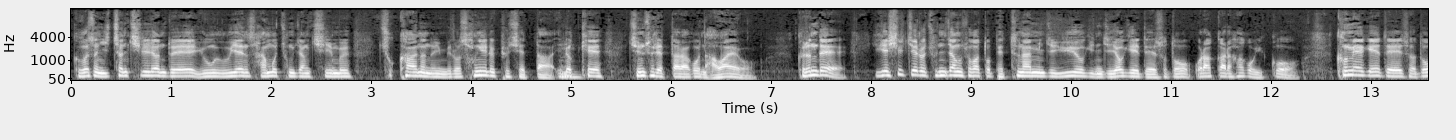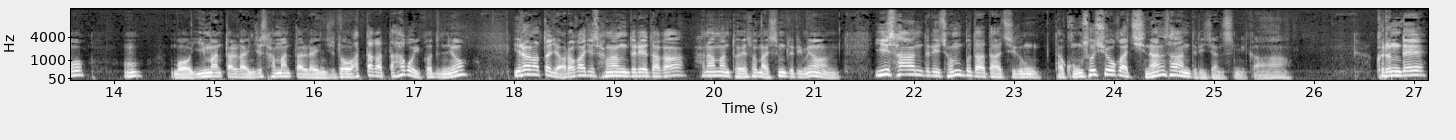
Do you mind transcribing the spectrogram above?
그것은 2007년도에 유엔 사무총장 취임을 축하하는 의미로 성의를 표시했다 이렇게 진술했다라고 나와요. 그런데 이게 실제로 준 장소가 또 베트남인지 뉴욕인지 여기에 대해서도 오락가락하고 있고 금액에 대해서도 어? 뭐 2만 달러인지 4만 달러인지도 왔다 갔다 하고 있거든요. 이런 어떤 여러 가지 상황들에다가 하나만 더해서 말씀드리면 이 사안들이 전부 다 다 지금 다 공소시효가 지난 사안들이지 않습니까? 그런데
